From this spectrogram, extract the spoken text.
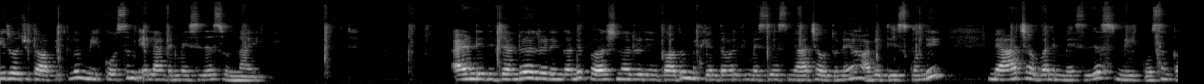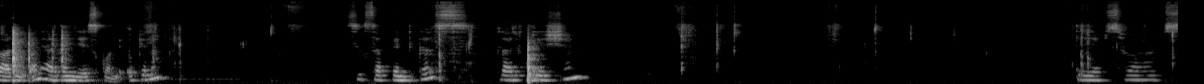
ఈ రోజు టాపిక్లో మీకోసం ఎలాంటి మెసేజెస్ ఉన్నాయి? అండ్ ఇది జనరల్ రీడింగ్ అండి పర్సనల్ రీడింగ్ కాదు. మీకు ఎంతవరకు మెసేజెస్ మ్యాచ్ అవుతున్నాయో అవి తీసుకోండి. మ్యాచ్ అవ్వని మెసేజెస్ మీకోసం కాదు అని అర్థం చేసుకోండి. ఓకేనా six of pentacles clarification three of swords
